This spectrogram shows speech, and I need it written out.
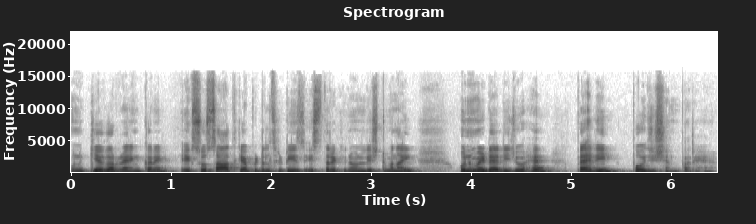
उनकी अगर रैंक करें 107 कैपिटल सिटीज़ इस तरह की उन्होंने लिस्ट बनाई, उनमें दिल्ली जो है पहली पोजीशन पर है।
